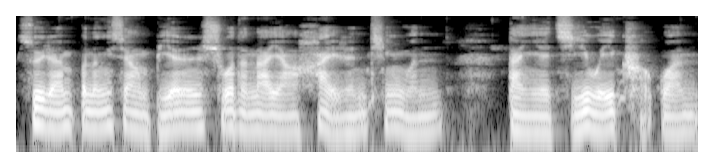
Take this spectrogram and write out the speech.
虽然不能像别人说的那样骇人听闻，但也极为可观。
